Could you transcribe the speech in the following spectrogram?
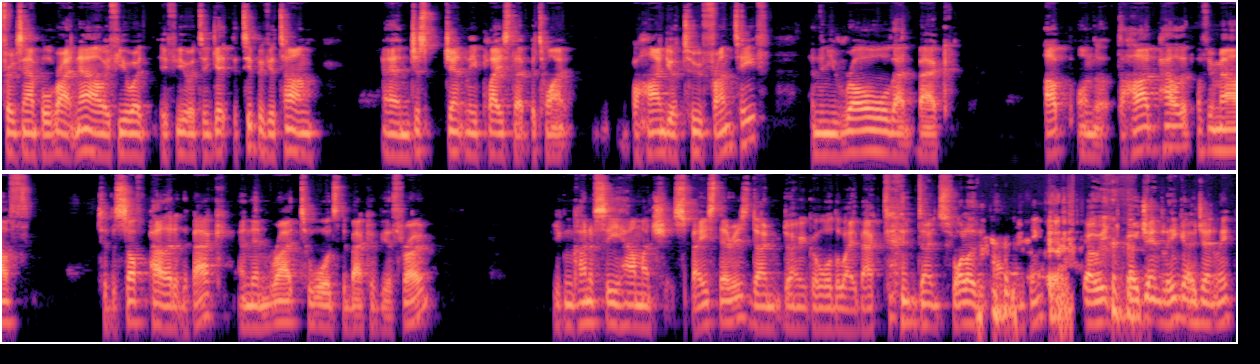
for example, right now, if you were if you were to get the tip of your tongue and just gently place that between behind your two front teeth, and then you roll that back up on the, the hard palate of your mouth to the soft palate at the back, and then right towards the back of your throat you can kind of see how much space there is. Don't don't go all the way back. To, don't swallow the tongue. Go go gently. Go gently.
